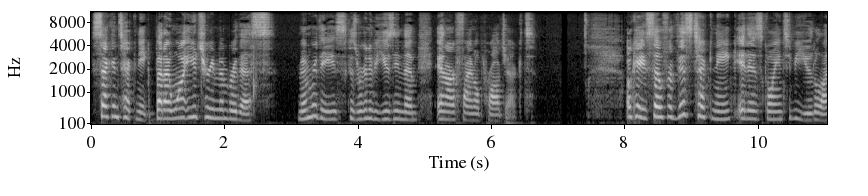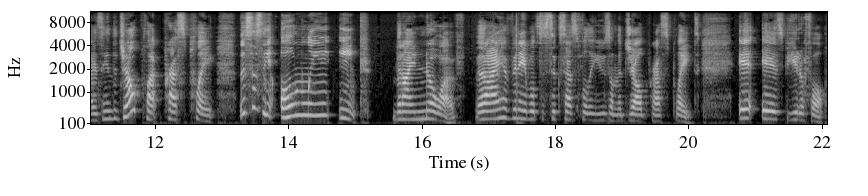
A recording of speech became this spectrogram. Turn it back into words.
second technique. But I want you to remember this. Remember these because we're going to be using them in our final project. Okay, so for this technique, it is going to be utilizing the gel press plate. This is the only ink that I know of that I have been able to successfully use on the gel press plate. It is beautiful.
